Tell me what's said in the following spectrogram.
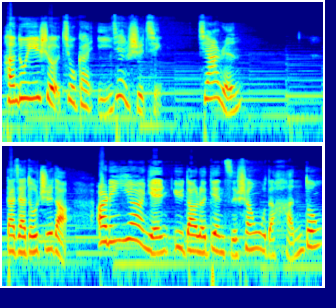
韩都衣舍就干一件事情，加人。大家都知道，二零一二年遇到了电子商务的寒冬，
